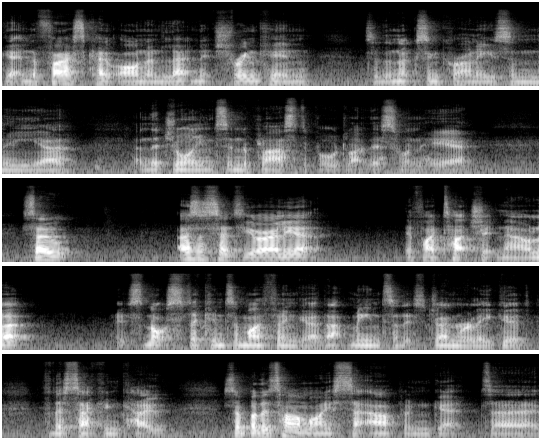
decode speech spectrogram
getting the first coat on and letting it shrink in to the nooks and crannies and the, uh, and the joints in the plasterboard like this one here. So, as I said to you earlier, if I touch it now, look, it's not sticking to my finger. That means that it's generally good for the second coat. So by the time I set up and get uh,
